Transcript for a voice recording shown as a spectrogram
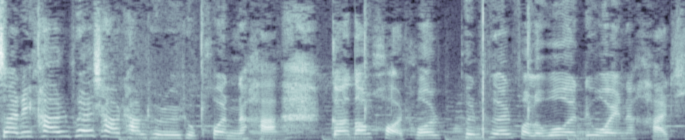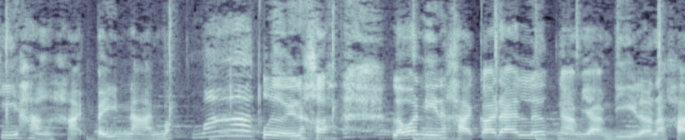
สวัสดีค่ะเพื่อนๆชาวทำทูรีทุกคนนะคะ ก็ต้องขอโทษเพื่อนๆ follower ด้วยนะคะ ที่ห่างหายไปนานมากๆเลยนะคะ แล้ววันนี้นะคะก็ได้เลิกงามยามดีแล้วนะคะ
